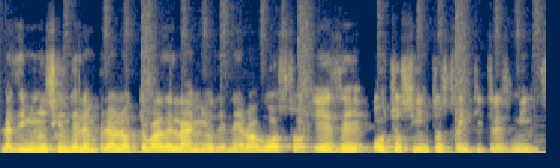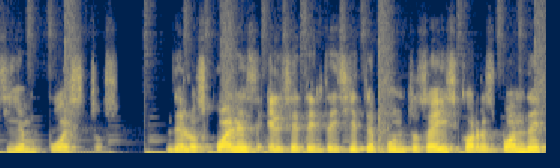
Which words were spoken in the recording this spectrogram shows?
la disminución del empleo en lo que va del año de enero a agosto es de 833.100 puestos, de los cuales el 77.6 corresponde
